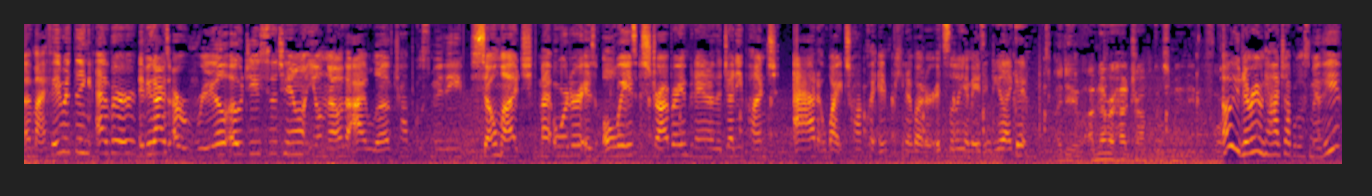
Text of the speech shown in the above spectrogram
of my favorite thing ever. If you guys are real OGs to the channel, you'll know that I love tropical smoothie so much. My order is always strawberry and banana, the Jetty Punch, add white chocolate and peanut butter. It's literally amazing. Do you like it? I do. I've never had tropical smoothie before. Oh, you've never even had tropical smoothie?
